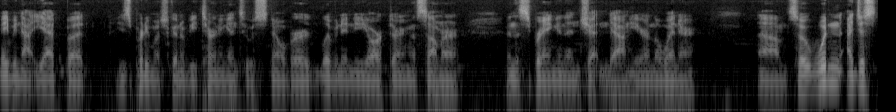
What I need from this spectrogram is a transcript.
maybe not yet, but he's pretty much going to be turning into a snowbird, living in New York during the summer, in the spring, and then jetting down here in the winter. Um, so it wouldn't. I just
